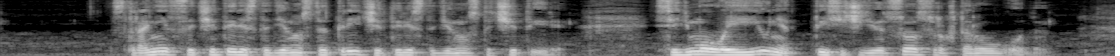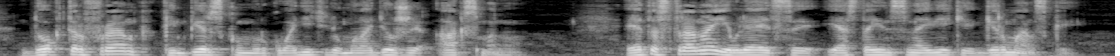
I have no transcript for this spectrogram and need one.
страницы 493-494, 7 июня 1942 года. Доктор Франк к имперскому руководителю молодежи Аксману. Эта страна является и останется навеки германской.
